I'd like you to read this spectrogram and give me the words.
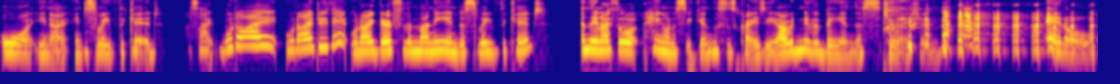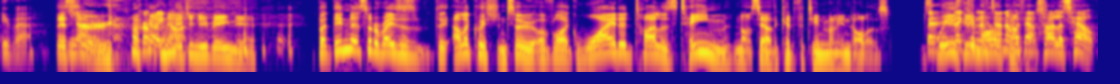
or you know, and just leave the kid." I was like, "Would I? Would I do that? Would I go for the money and just leave the kid?" And then I thought, "Hang on a second, this is crazy. I would never be in this situation at all, ever." That's No, true. I can't not. imagine you being there. But then it sort of raises the other question too of like, why did Tyler's team not sell the kid for ten million dollars? But they couldn't have done it without Tyler's help.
